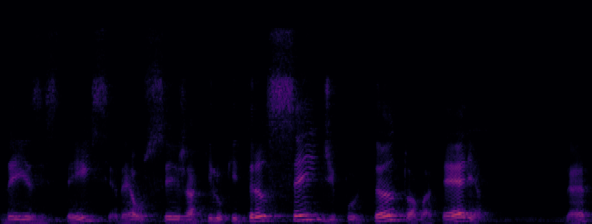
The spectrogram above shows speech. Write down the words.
nem existência, né, ou seja, aquilo que transcende, portanto, a matéria, né,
